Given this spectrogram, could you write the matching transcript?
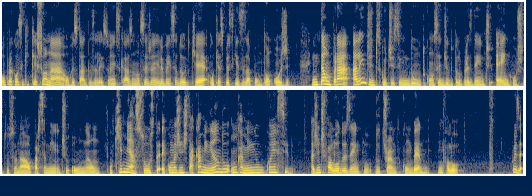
Ou para conseguir questionar o resultado das eleições, caso não seja ele o vencedor, que é o que as pesquisas apontam hoje. Então, para além de discutir se o indulto concedido pelo presidente é inconstitucional, parcialmente ou não, o que me assusta é como a gente está caminhando um caminho conhecido. A gente falou do exemplo do Trump com o Bannon, não falou? Pois é.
